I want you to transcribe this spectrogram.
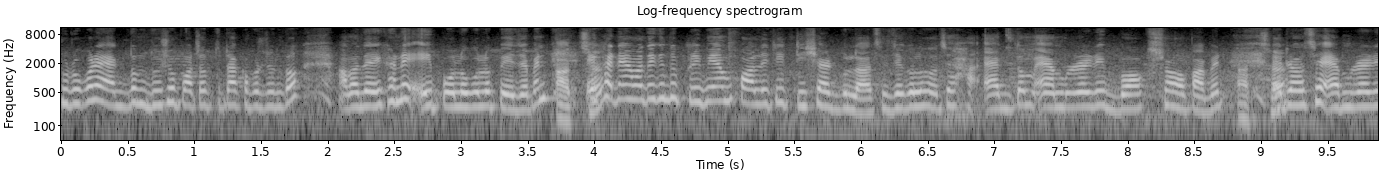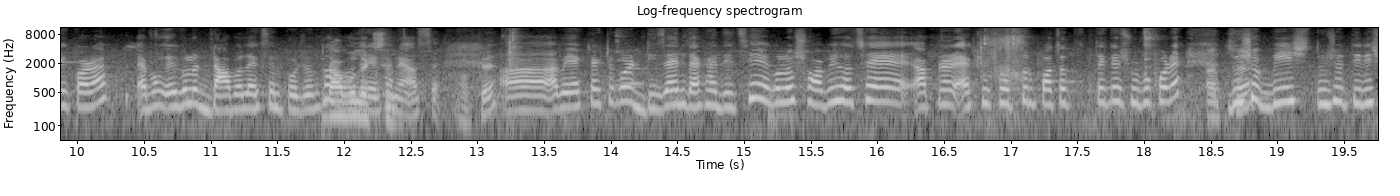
শুরু করে একদম দুশো পঁচাত্তর টাকা পর্যন্ত আমাদের এখানে এই পোলোগুলো পেয়ে যাবেন। আচ্ছা। এখানে আমাদের কিন্তু প্রিমিয়াম কোয়ালিটির টি শার্টগুলো আছে যেগুলো হচ্ছে একদম এমব্রয়ডারি বক্স সহ পাবেন। আচ্ছা। এটা হচ্ছে এমব্রয়ডারি করা এবং এগুলো ডাবল এক্সেল পর্যন্ত আমাদের এখানে আছে। আমি একটা একটা করে ডিজাইন দেখা দিচ্ছি। এগুলো সবই হচ্ছে আপনার একশো সত্তর পঁচাত্তর থেকে শুরু করে আচ্ছা। দুশো বিশ দুশো তিরিশ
